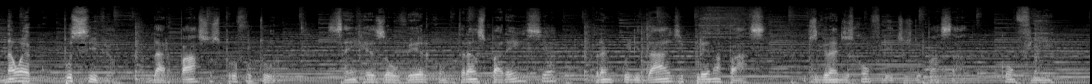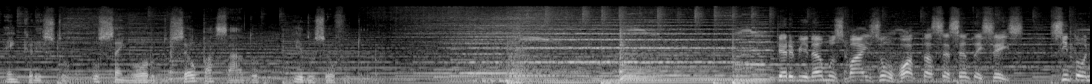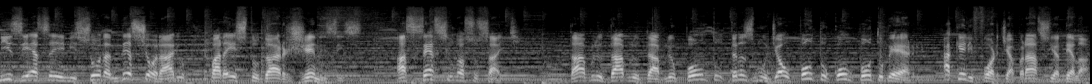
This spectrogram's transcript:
não é possível dar passos para o futuro sem resolver com transparência, tranquilidade e plena paz os grandes conflitos do passado. Confie em Cristo, o Senhor do seu passado e do seu futuro. Terminamos mais um Rota 66. Sintonize essa emissora nesse horário para estudar Gênesis. Acesse o nosso site www.transmundial.com.br. Aquele forte abraço e até lá.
